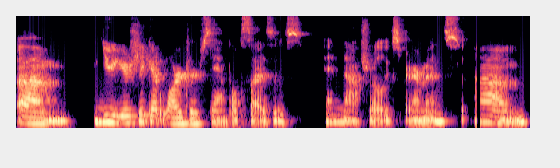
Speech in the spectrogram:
um, you usually get larger sample sizes in natural experiments. Um,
